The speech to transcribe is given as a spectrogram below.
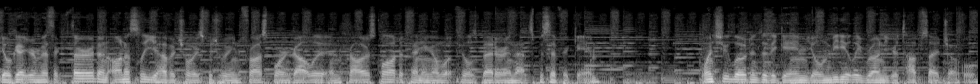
You'll get your Mythic third, and honestly you have a choice between Frostborn Gauntlet and Prowler's Claw depending on what feels better in that specific game. Once you load into the game, you'll immediately run to your topside jungle.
